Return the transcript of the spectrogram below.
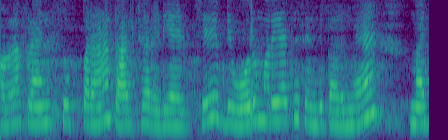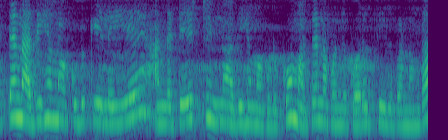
அவ்வளோதான் ஃப்ரெண்ட்ஸ் சூப்பரான தால்ச்சா ரெடி ஆயிடுச்சு இப்படி ஒரு முறையாச்சும் செஞ்சு பாருங்கள் மட்டன் அதிகமாக கொடுக்கையிலேயே அந்த டேஸ்ட்டு இன்னும் அதிகமாக கொடுக்கும். மட்டனை கொஞ்சம் குறைச்சி இது பண்ணோம்னா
